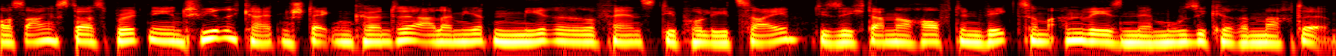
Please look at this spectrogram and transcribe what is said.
Aus Angst, dass Britney in Schwierigkeiten stecken könnte, alarmierten mehrere Fans die Polizei, die sich dann auch auf den Weg zum Anwesen der Musikerin machte.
